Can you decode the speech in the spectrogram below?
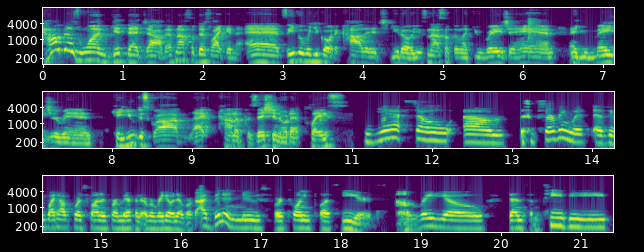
How does one get that job? That's not something that's like in the ads. Even when you go to college, you know, it's not something like you raise your hand and you major in. Can you describe that kind of position or that place? Yeah, so um, serving with as the White House correspondent for American Urban Radio Network, I've been in news for 20 plus years. Um, radio, done some TV,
